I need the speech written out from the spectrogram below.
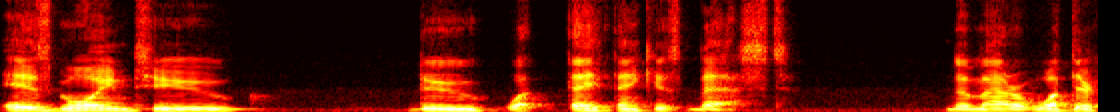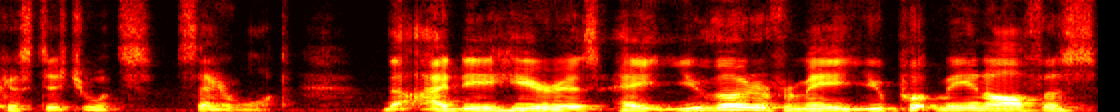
is going to do what they think is best, no matter what their constituents say or want. The idea here is hey, you voted for me, you put me in office,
